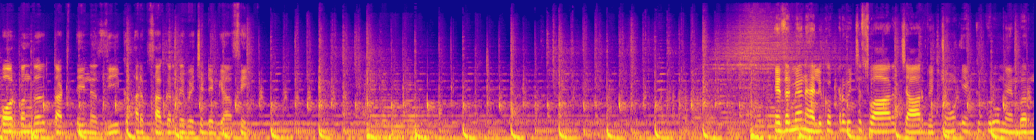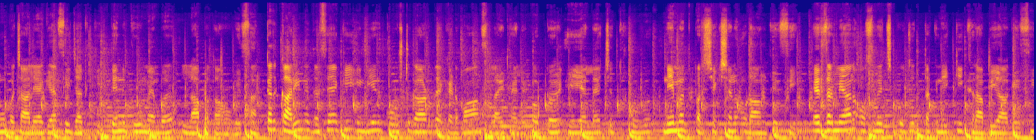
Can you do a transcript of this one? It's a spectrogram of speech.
Porbandar ਤੱਟ ਦੇ ਨਜ਼ਦੀਕ ਅਰਬ ਸਾਗਰ ਦੇ ਵਿੱਚ ਡਿੱਗਿਆ ਸੀ। ਇਸ ਦਰਮਿਆਨ ਹੈਲੀਕਾਪਟਰ ਵਿੱਚ ਸਵਾਰ ਚਾਰ ਵਿੱਚੋਂ ਇੱਕ ਕਰੂ ਮੈਂਬਰ ਨੂੰ ਬਚਾ ਲਿਆ ਗਿਆ ਸੀ, ਜਦਕਿ ਤਿੰਨ ਕਰੂ ਮੈਂਬਰ ਲਾਪਤਾ ਹੋ ਗਏ ਸਨ। ਅਧਿਕਾਰੀ ਨੇ ਦੱਸਿਆ ਕਿ ਇੰਡੀਅਨ ਕੋਸਟ ਗਾਰਡ ਦਾ ਇੱਕ advance light helicopter ALH Dhruv ਨਿਯਮਤ ਪ੍ਰਸ਼ਿਕਸ਼ਣ ਉਡਾਨ ਤੇ ਸੀ। ਇਸ ਦਰਮਿਆਨ ਉਸ ਵਿੱਚ ਕੁਝ ਤਕਨੀਕੀ ਖਰਾਬੀ ਆ ਗਈ ਸੀ।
